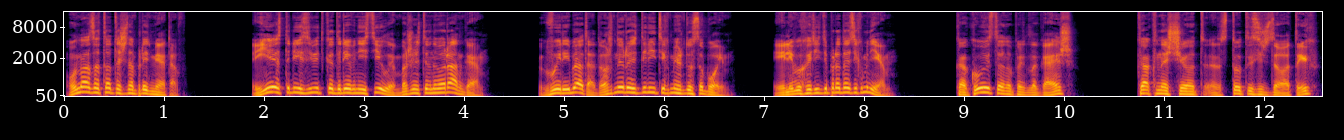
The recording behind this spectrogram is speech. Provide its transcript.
У нас достаточно предметов. Есть три свитка древней силы божественного ранга. Вы, ребята, должны разделить их между собой. Или вы хотите продать их мне? Какую цену предлагаешь? Как насчет 100 тысяч золотых?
